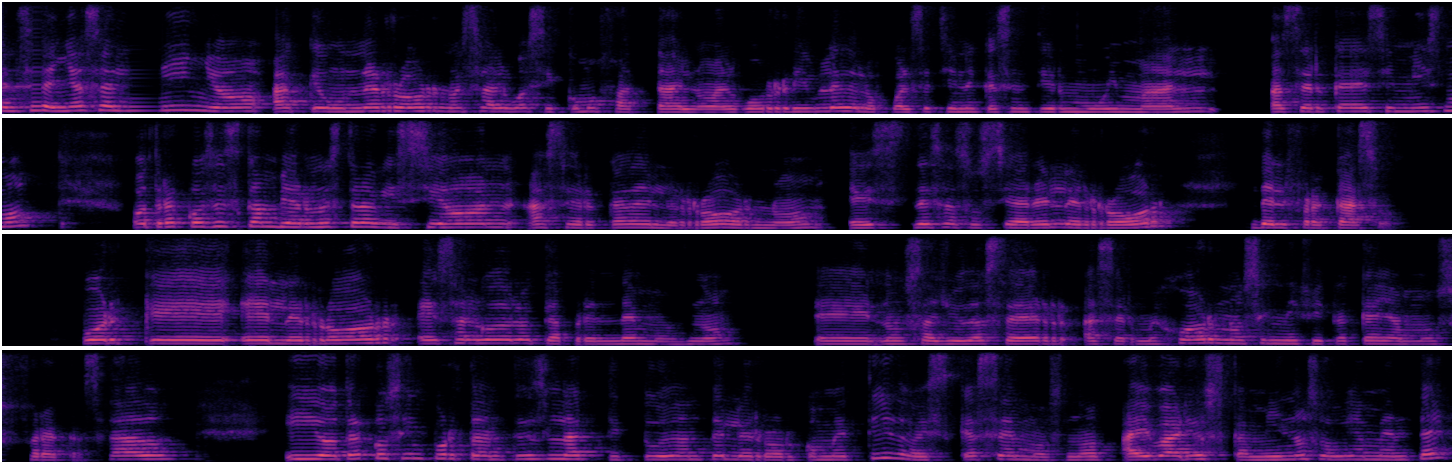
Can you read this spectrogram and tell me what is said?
enseñas al niño a que un error no es algo así como fatal, ¿no? Algo horrible de lo cual se tiene que sentir muy mal acerca de sí mismo. Otra cosa es cambiar nuestra visión acerca del error, ¿no? Es desasociar el error del fracaso, porque el error es algo de lo que aprendemos, ¿no? Eh, nos ayuda a ser, a ser mejor, no significa que hayamos fracasado. Y otra cosa importante es la actitud ante el error cometido. Es que hacemos, ¿no? Hay varios caminos, obviamente.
